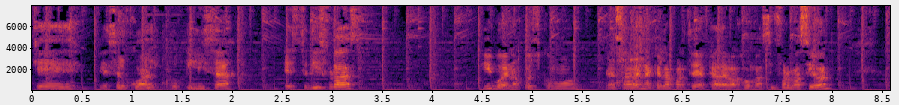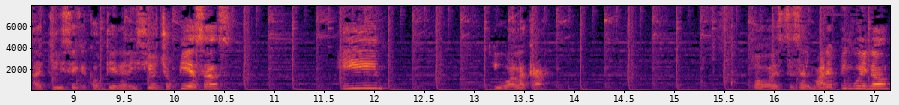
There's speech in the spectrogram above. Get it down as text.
que es el cual utiliza este disfraz. Y bueno pues como ya saben aquí en la parte de acá de abajo más información. Aquí dice que contiene 18 piezas. Y igual acá. Este es el Mario pingüino.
